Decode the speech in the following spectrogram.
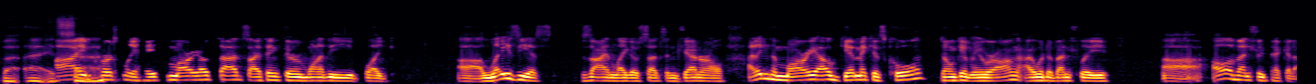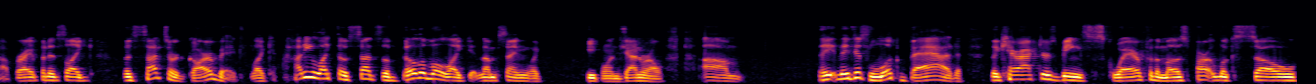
but uh, it's I uh, personally hate the Mario sets. I think they're one of the like uh, laziest design Lego sets in general. I think the Mario gimmick is cool. Don't get me wrong. I would eventually, uh, I'll eventually pick it up, right? But it's like the sets are garbage. Like, how do you like those sets? The buildable, like, and I'm saying like people in general. Um, they they just look bad. The characters being square for the most part look so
